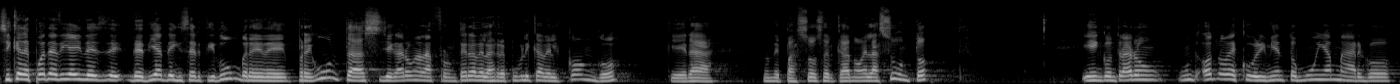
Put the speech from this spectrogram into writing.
Así que después de días de, incertidumbre, de preguntas, llegaron a la frontera de la República del Congo, que era donde pasó cercano el asunto, y encontraron otro descubrimiento muy amargo,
